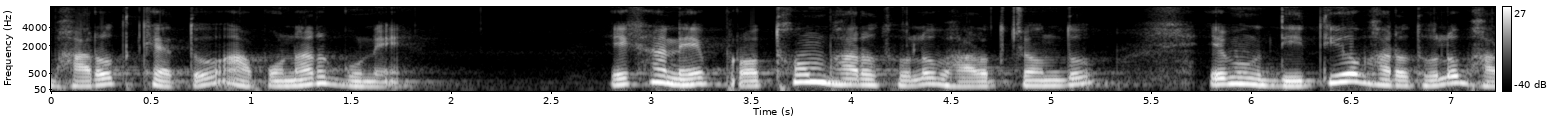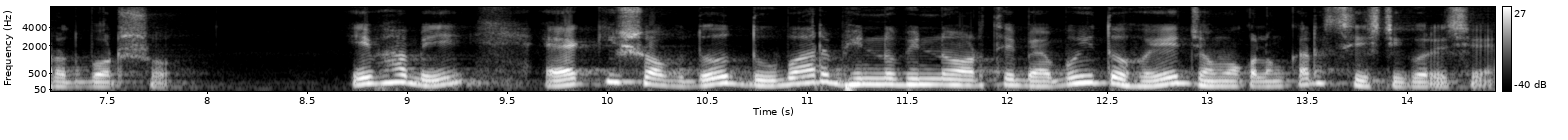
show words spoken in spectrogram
ভারত খ্যাত আপনার গুণে। এখানে প্রথম ভারত হলো ভারতচন্দ্র এবং দ্বিতীয় ভারত হলো ভারতবর্ষ। এভাবে একই শব্দ দুবার ভিন্ন ভিন্ন অর্থে ব্যবহৃত হয়ে যমকলঙ্কার সৃষ্টি করেছে।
